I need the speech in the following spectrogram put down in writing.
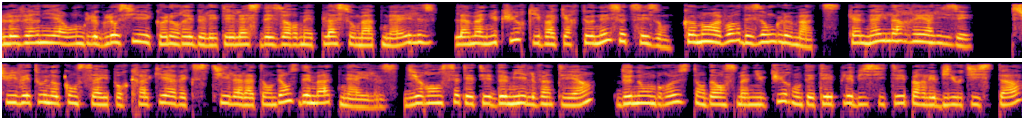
Le vernis à ongles glossy et coloré de l'été laisse désormais place aux matte nails, la manucure qui va cartonner cette saison. Comment avoir des ongles mat Quel nail art réaliser? Suivez tous nos conseils pour craquer avec style à la tendance des matte nails. Durant cet été 2021, de nombreuses tendances manucures ont été plébiscitées par les beautistas,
